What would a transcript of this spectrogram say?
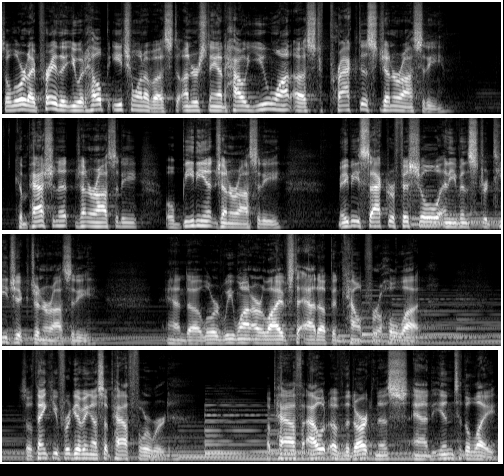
So, Lord, I pray that you would help each one of us to understand how you want us to practice generosity compassionate generosity, obedient generosity, maybe sacrificial and even strategic generosity. And uh, Lord, we want our lives to add up and count for a whole lot. So, thank you for giving us a path forward, a path out of the darkness and into the light,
